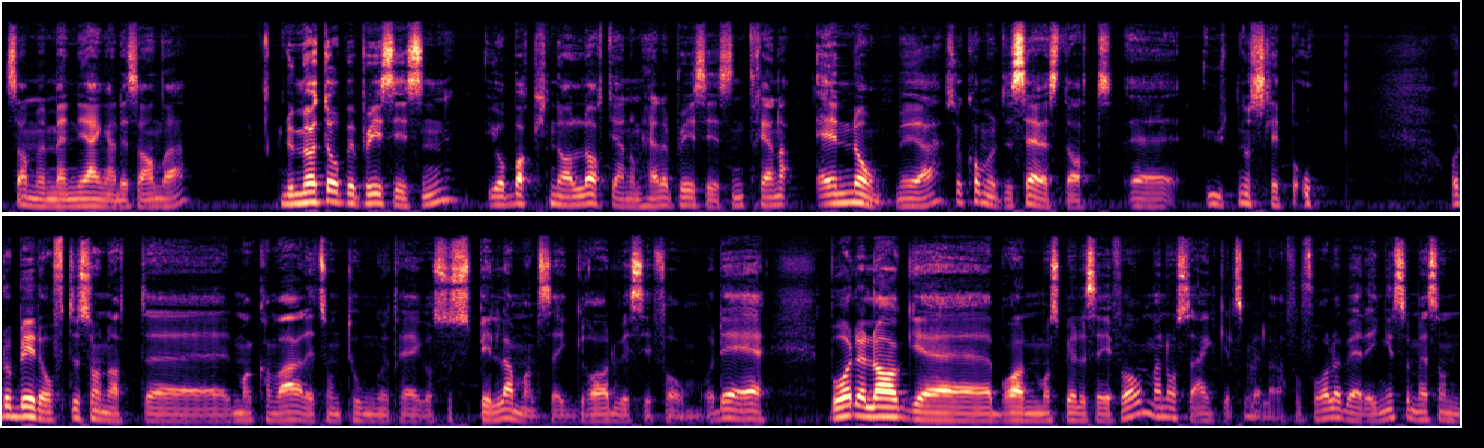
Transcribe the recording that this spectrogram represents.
sammen med en gjeng av disse andre. Du møter opp i preseason, jobber knallhardt gjennom hele preseason, trener enormt mye. Så kommer du til seriestart eh, uten å slippe opp og da blir det ofte sånn at uh, man kan være litt sånn tung og treg, og så spiller man seg gradvis i form. Og det er både laget Brann må spille seg i form, men også enkeltspillere. For foreløpig er det ingen som, er sånn,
